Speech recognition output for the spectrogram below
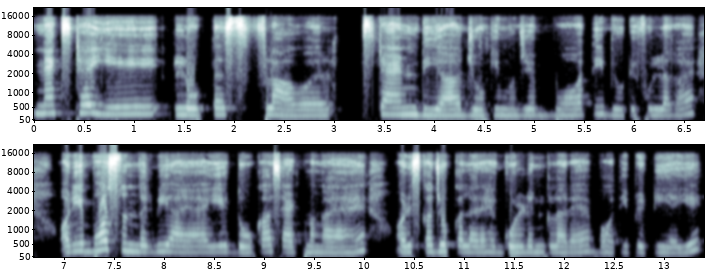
नेक्स्ट है ये लोटस फ्लावर स्टैंड दिया जो कि मुझे बहुत ही ब्यूटीफुल लगा है और ये बहुत सुंदर भी आया है। ये दो का सेट मंगाया है और इसका जो कलर है गोल्डन कलर है, बहुत ही प्रिटी है ये।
